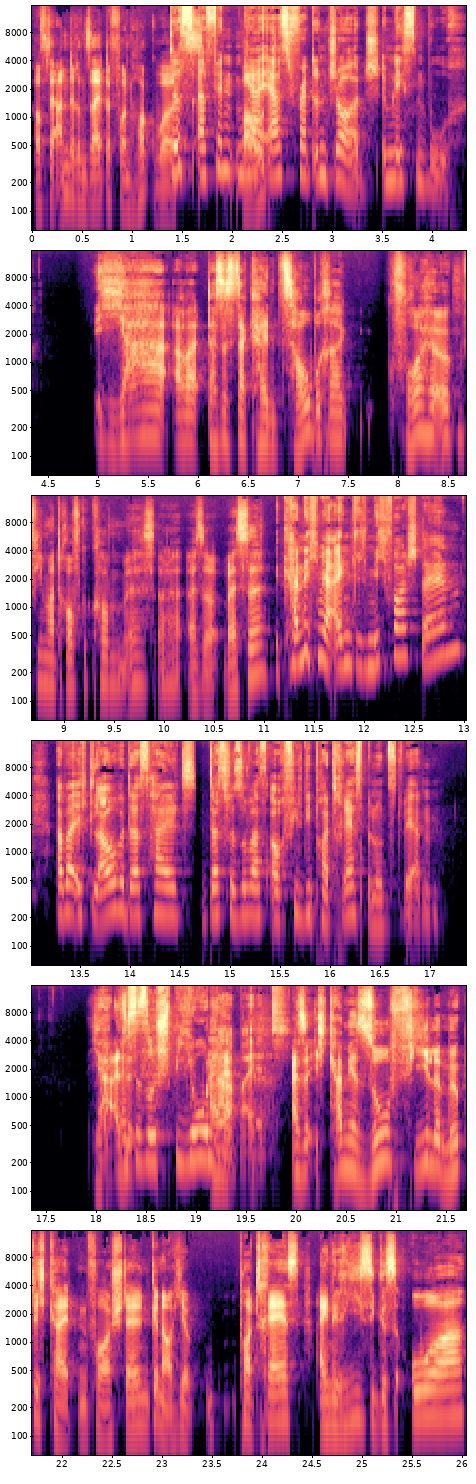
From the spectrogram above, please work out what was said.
auf der anderen Seite von Hogwarts. Das erfinden baut. ja erst Fred und George im nächsten Buch. Ja, aber dass es da kein Zauberer vorher irgendwie mal draufgekommen ist, oder? Also, weißt du? Kann ich mir eigentlich nicht vorstellen, aber ich glaube, dass halt, dass für sowas auch viel die Porträts benutzt werden. Ja, also. Das ist so Spionarbeit. Also, ich kann mir so viele Möglichkeiten vorstellen. Genau, hier Porträts, ein riesiges Ohr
